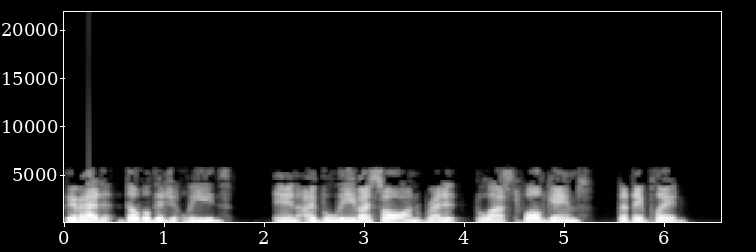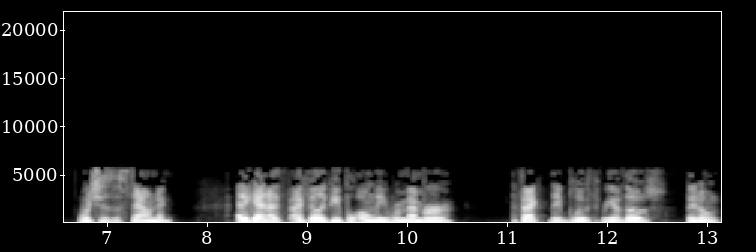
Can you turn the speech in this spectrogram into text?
They've had double digit leads in, I believe I saw on Reddit the last 12 games that they've played, which is astounding. And again, I, I feel like people only remember the fact that they blew three of those. They don't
